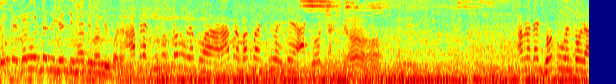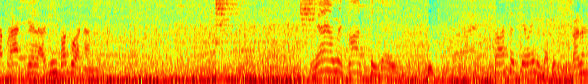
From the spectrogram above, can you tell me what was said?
એવું કઈ કરવું જ નથી જલ્દી માફી માંગવી પડે. આપણે કીધું કરવું આપણે ભગવાન જીવે છે હાથ જોડતા હા હા. આપણે કાંઈ જોતું હોય તો જ આપણે હાથ ફેલા ની ભગવાન આમ. લે અમે સ્વાદથી જઈએ સ્વાદ જ કહેવાય ને બાપુ. કાના?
